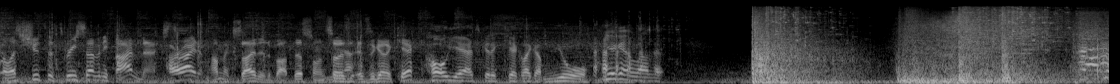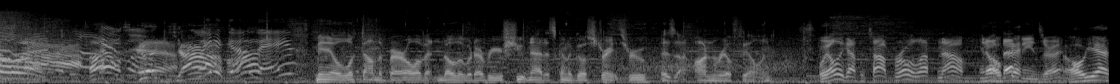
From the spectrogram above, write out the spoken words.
Well, let's shoot the 375 next. All right. I'm excited about this one. So Yeah. is, is it gonna kick? Oh, yeah, it's gonna kick like a mule. You're gonna love it. Oh, oh, good job! Way to go, babe. Being able to look down the barrel of it and know that whatever you're shooting at, it's gonna go straight through is an unreal feeling. We only got the top row left now. You know what that means, right? Oh, yeah.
